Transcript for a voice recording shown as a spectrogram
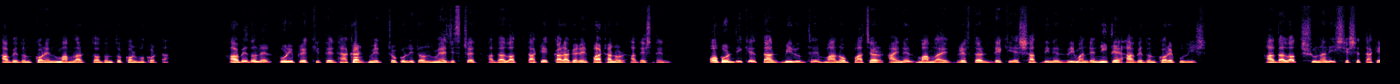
আবেদন করেন মামলার তদন্ত কর্মকর্তা। আবেদনের পরিপ্রেক্ষিতে ঢাকার মেট্রোপলিটন ম্যাজিস্ট্রেট আদালত তাকে কারাগারে পাঠানোর আদেশ দেন। অপরদিকে তার বিরুদ্ধে মানব পাচার আইনের মামলায় গ্রেফতার দেখিয়ে সাত দিনের রিমান্ডে নিতে আবেদন করে পুলিশ। আদালত শুনানি শেষে তাকে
